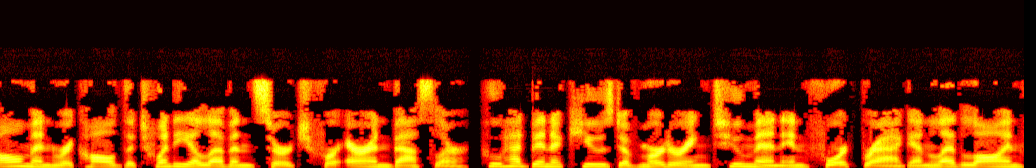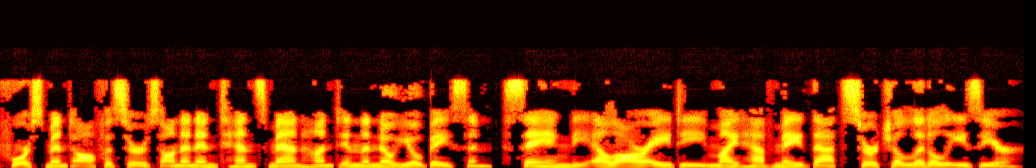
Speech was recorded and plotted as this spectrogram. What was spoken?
Allman recalled the 2011 search for Aaron Bassler, who had been accused of murdering two men in Fort Bragg and led law enforcement officers on an intense manhunt in the Noyo Basin, saying the LRAD might have made that search a little easier.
